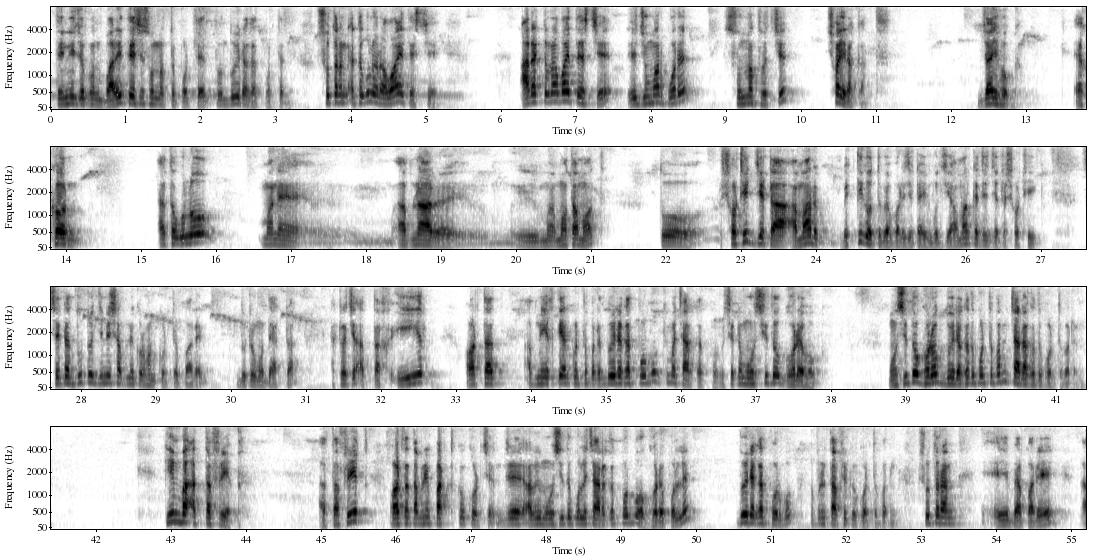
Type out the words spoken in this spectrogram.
তিনি যখন বাড়িতে এসে সন্ন্যতটা পড়তেন, তখন দুই রাখাত পড়তেন। সুতরাং এতগুলো রাবায়ত এসছে। আর একটা রাবায়ত এসছে যে জুমার পরে সুন্নত হচ্ছে ছয় রাকাত। যাই হোক এখন এতগুলো মানে আপনার মতামত, তো সঠিক যেটা আমার ব্যক্তিগত ব্যাপারে যেটা আমি বলছি, আমার কাছে যেটা সঠিক, সেটা দুটো জিনিস আপনি গ্রহণ করতে পারেন, দুটোর মধ্যে একটা। একটা হচ্ছে আত্মাখির অর্থাৎ আপনি এখতিয়ার করতে পারেন, দুই রাকাত পড়ব কিংবা চার রাকাত পড়ব, সেটা মসজিদ ঘরে হোক। মসজিদ ঘরে হোক, দুই রাকাতও পড়তে পারেন, চার রাকাতও পড়তে পারেন। কিংবা আত্তাফরিক। আর তাফরিক অর্থাৎ আপনি পার্থক্য করছেন যে আমি মসজিদে পড়লে চার রাকাত পড়ব, ঘরে পড়লে দুই রাকাত পড়ব, আপনি তাফরিকও করতে পারেন। সুতরাং এই ব্যাপারে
